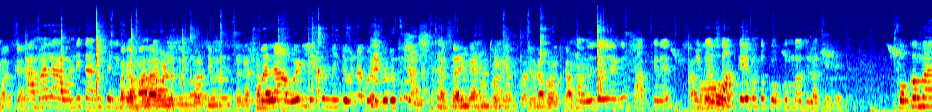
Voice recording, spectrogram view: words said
मग काय? आम्हाला आवडली तर आम्ही सगळी बघा मला. आवडलं तर मी भरजी मिरची सगळं खाणार. मला आवडली पण मी जेवणाबरोबरच खाणार. असं आहे का? ठीक आहे. जेवणाबरोबर खा. नवरीला एकदम साफ केले मी. पण हो. साफ केले फक्त कोकम बाजूला केले. कोकमा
